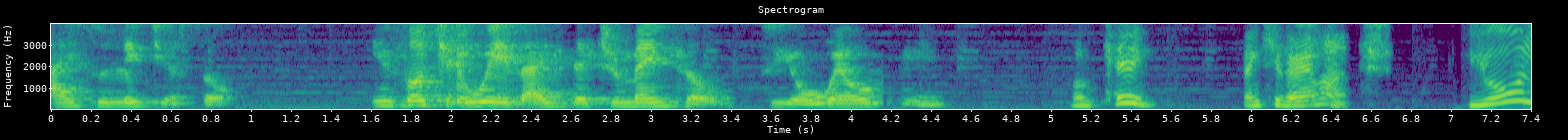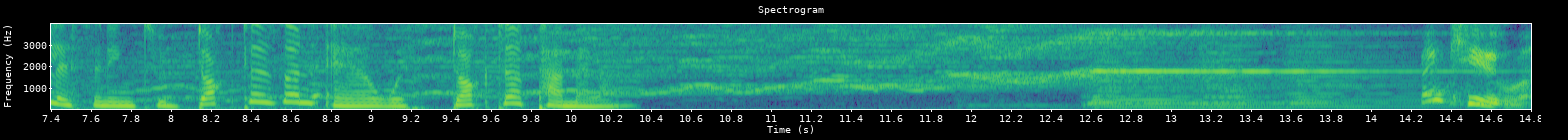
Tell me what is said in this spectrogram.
isolate yourself in such a way that is detrimental to your well being. Okay, thank you very much. You're listening to Doctors on Air with Dr. Pamela. Thank you.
